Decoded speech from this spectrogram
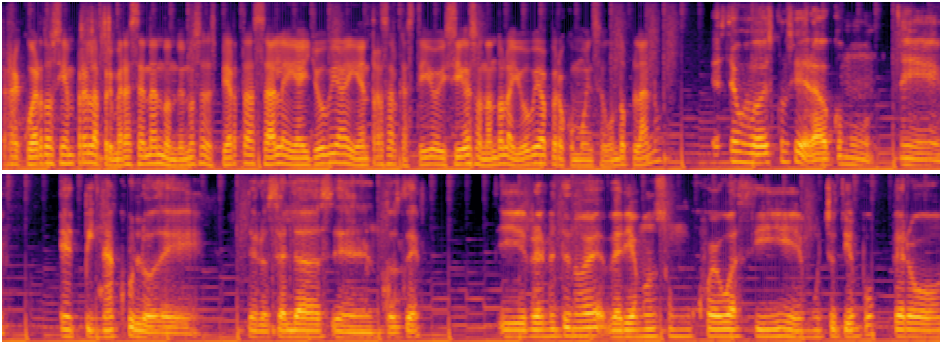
Recuerdo siempre la primera escena en donde uno se despierta, sale y hay lluvia y entras al castillo y sigue sonando la lluvia, pero como en segundo plano. Este juego es considerado como eh, el pináculo de, los celdas en 2D. Y realmente no veríamos un juego así en mucho tiempo, pero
